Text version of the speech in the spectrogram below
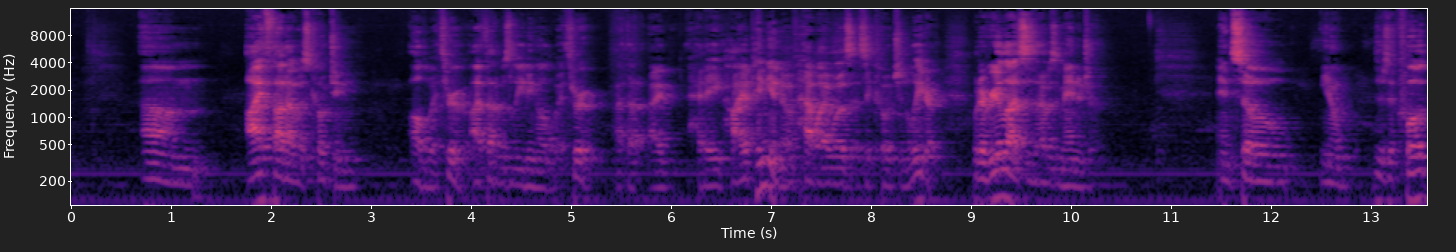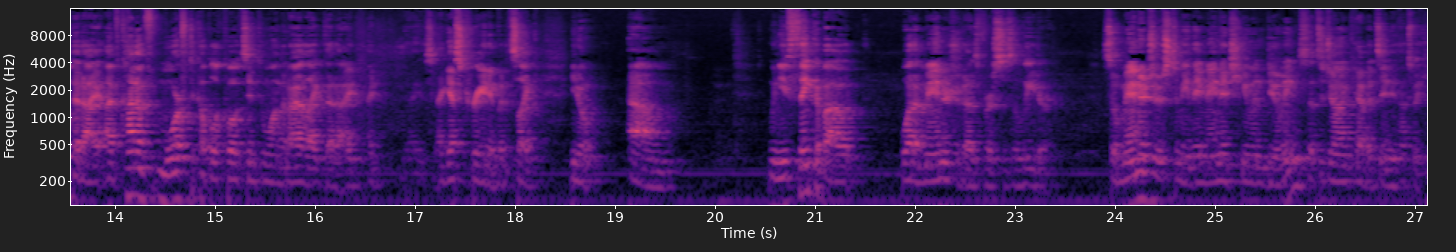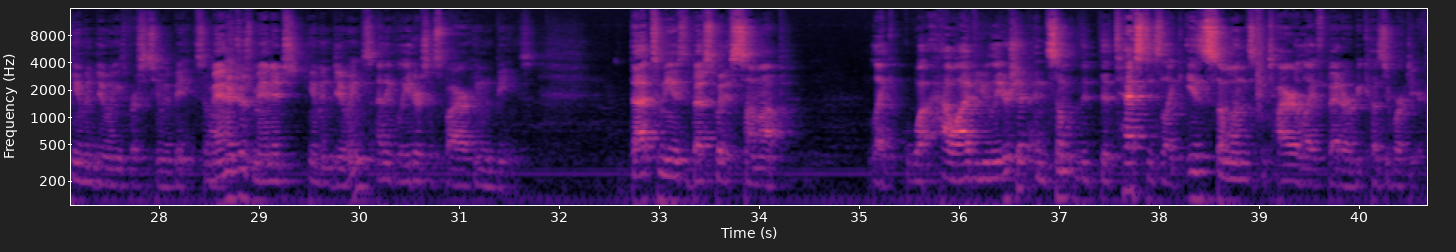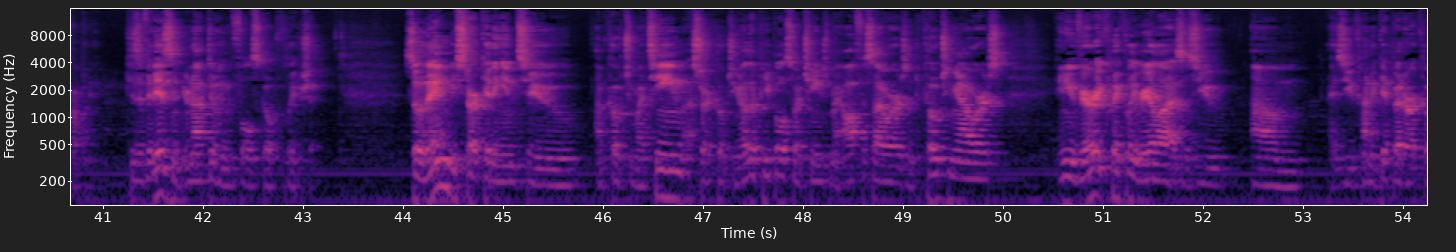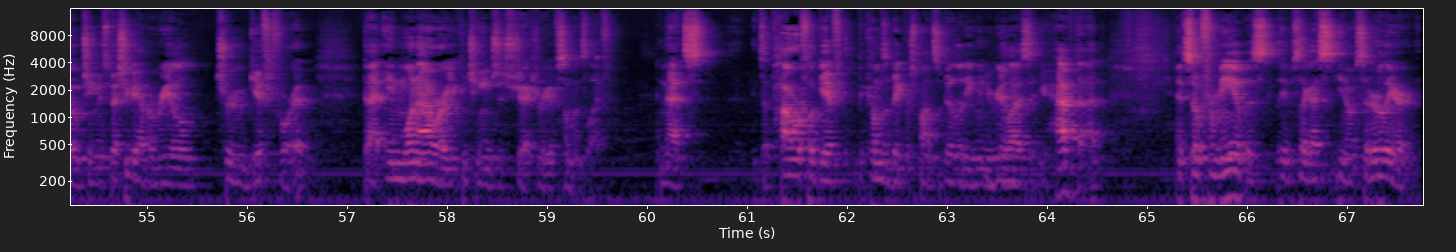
um, I thought I was coaching all the way through. I thought I was leading all the way through. I thought I had a high opinion of how I was as a coach and a leader. What I realized is that I was a manager. And so, you know, there's a quote that I, have kind of morphed a couple of quotes into one that I like that I, I, I guess created, but it's like, you know, um, when you think about what a manager does versus a leader. So managers, to me, they manage human doings. That's a Jon Kabat-Zinn. Talks about human doings versus human beings. So managers manage human doings. I think leaders inspire human beings. That to me is the best way to sum up like what how I view leadership. And some the, the test is like, is someone's entire life better because you worked at your company? Because if it isn't, you're not doing the full scope of leadership. So then you start getting into I'm coaching my team, I started coaching other people, so I changed my office hours into coaching hours. And you very quickly realize as you um, as you kind of get better at coaching, especially if you have a real true gift for it, that in one hour you can change the trajectory of someone's life. And that's it's a powerful gift, it becomes a big responsibility when you realize that you have that. And so for me it was it was like I you know said earlier,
